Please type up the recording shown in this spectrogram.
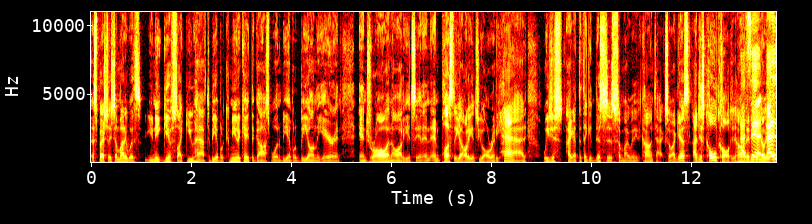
especially somebody with unique gifts like you have, to be able to communicate the gospel and be able to be on the air and and draw an audience in, and and plus the audience you already had. We just, I got to thinking, this is somebody we need to contact. So I guess I just cold called you, huh? I That's didn't even it. know That you.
